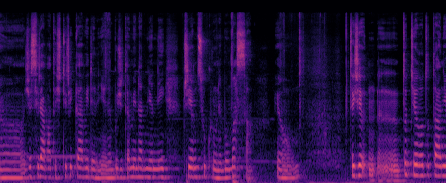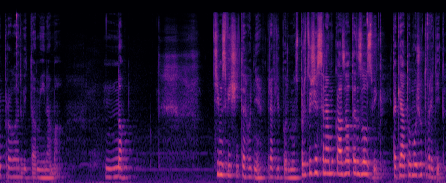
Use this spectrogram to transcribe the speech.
uh, že si dáváte čtyři kávy denně, nebo že tam je nadměrný příjem cukru nebo masa. Jo. Takže to tělo totálně prolet vitamínama. No, tím zvýšíte hodně pravděpodobnost, protože se nám ukázal ten zlozvyk, tak já to můžu tvrdit.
